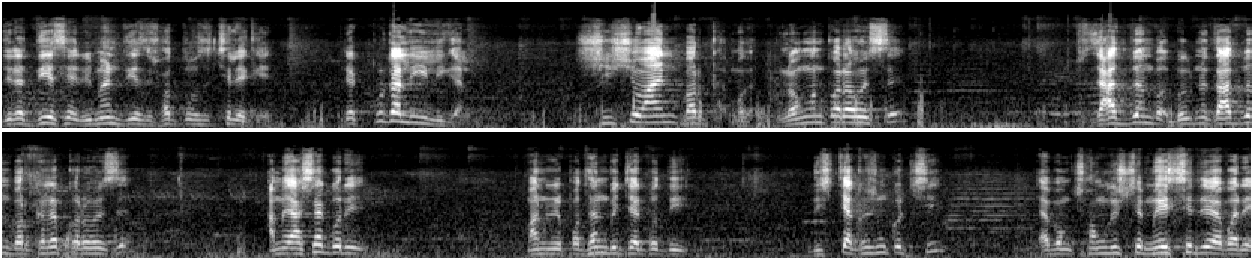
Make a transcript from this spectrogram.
যেটা দিয়েছে রিমান্ড দিয়েছে সত্তর বছর ছেলেকে, এটা টোটালি ইলিগাল শিশু আইন লঙ্ঘন করা হয়েছে। জাজবেন বিভিন্ন জাজবেন বরখালাপ করা হয়েছে। আমি আশা করি মাননীয় প্রধান বিচারপতি দৃষ্টি আকর্ষণ করছি এবং সংশ্লিষ্ট ম্যাজিস্ট্রেটের ব্যাপারে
